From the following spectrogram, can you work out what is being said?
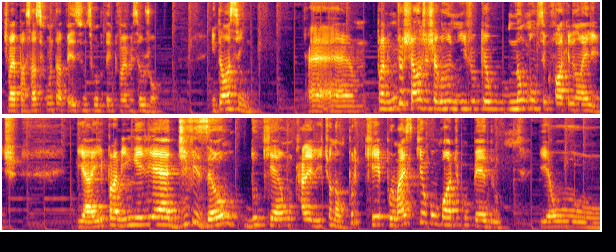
Que vai passar 50 vezes no segundo tempo e vai vencer o jogo. Então assim, é, para mim, o Josh Allen já chegou no nível que eu não consigo falar que ele não é elite. E aí, para mim, ele é a divisão do que é um cara elite ou não. Porque, por mais que eu concorde com o Pedro e eu,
